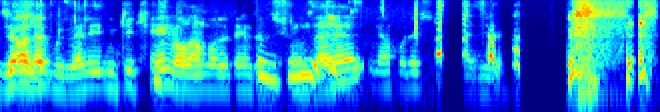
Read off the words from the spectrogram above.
جالب بود ولی اینکه کین واقعا بالا امتیاز 16 اینم خودش عجیبه.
